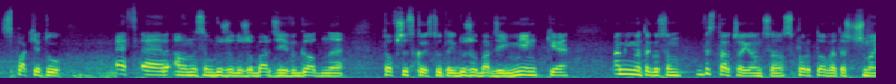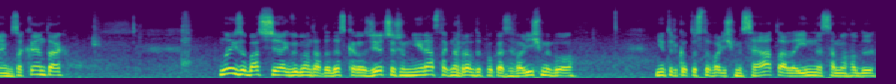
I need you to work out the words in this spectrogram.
z pakietu FR, ale one są dużo, dużo bardziej wygodne. To wszystko jest tutaj dużo bardziej miękkie, a mimo tego są wystarczająco sportowe, też trzymają w zakrętach. No i zobaczcie, jak wygląda ta deska rozdzielcza, że nieraz tak naprawdę pokazywaliśmy, bo nie tylko testowaliśmy Seat, ale inne samochody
